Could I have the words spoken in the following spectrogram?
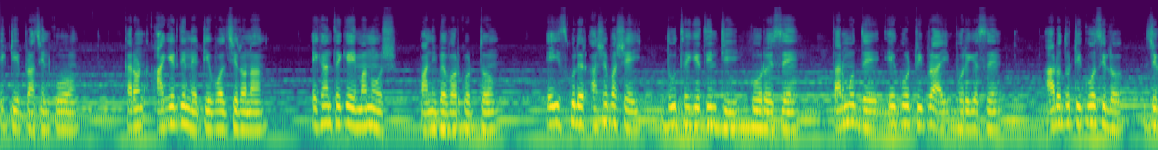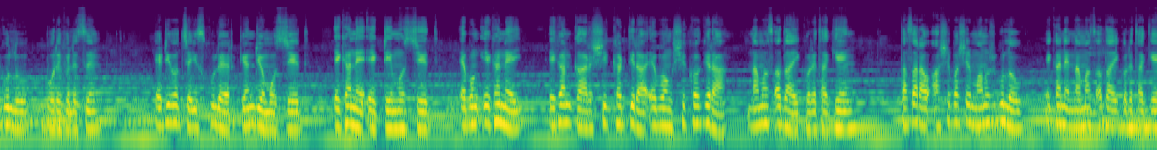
একটি প্রাচীন কুয়ো। কারণ আগের দিনে টিউবওয়েল ছিল না। এখান থেকেই মানুষ পানি ব্যবহার করত। এই স্কুলের আশেপাশেই দু থেকে তিনটি কুয়ো রয়েছে। তার মধ্যে এ কুয়োটি প্রায় ভরে গেছে। আরও দুটি কুয়ো ছিল যেগুলো ভরে ফেলেছে। এটি হচ্ছে স্কুলের কেন্দ্রীয় মসজিদ, এখানে একটি মসজিদ এবং এখানেই এখানকার শিক্ষার্থীরা এবং শিক্ষকেরা নামাজ আদায় করে থাকে তাছাড়াও আশেপাশের মানুষগুলোও এখানে নামাজ আদায় করে থাকে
